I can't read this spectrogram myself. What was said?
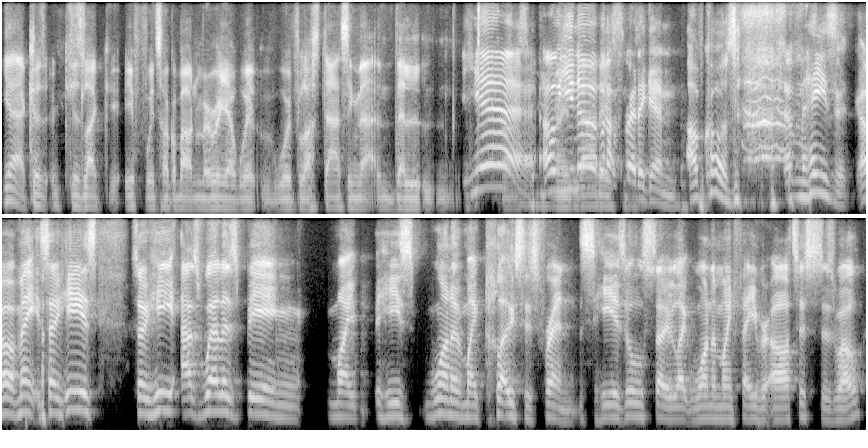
Yeah, because because like if we talk about Marea with with Lost Dancing, that the yeah. Oh, you know about is, Fred again? Of course. Amazing. Oh, mate. So he is. So he, as well as being my, he's one of my closest friends. He is also like one of my favorite artists as well.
